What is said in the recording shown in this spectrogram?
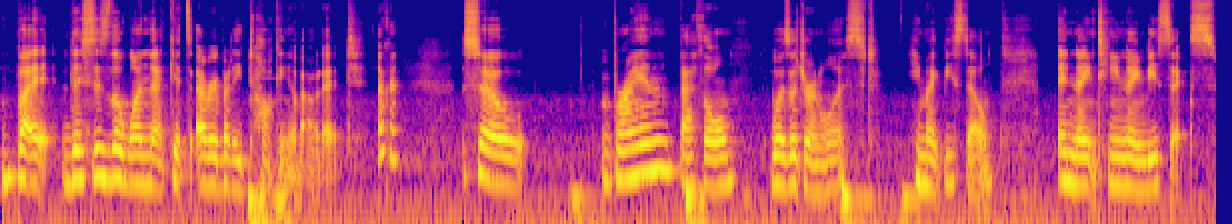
but this is the one that gets everybody talking about it. Okay. So, Brian Bethel was a journalist. He might be still. In 1996,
